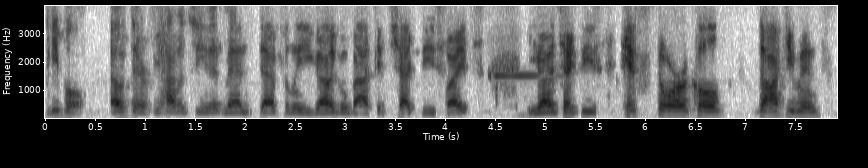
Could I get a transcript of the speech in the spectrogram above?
people out there, if you haven't seen it, man, definitely you got to go back and check these fights. You got to check these historical documents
